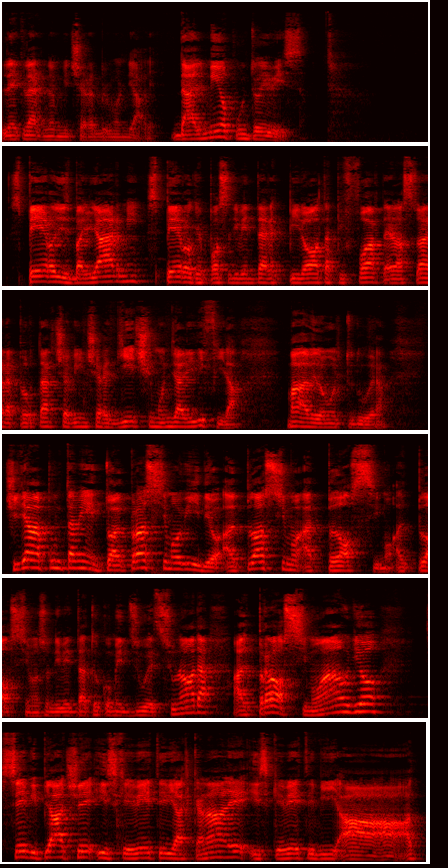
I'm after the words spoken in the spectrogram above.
Leclerc non vincerebbe il mondiale, dal mio punto di vista. Spero di sbagliarmi, spero che possa diventare il pilota più forte della storia e portarci a vincere 10 mondiali di fila, ma la vedo molto dura. Ci diamo appuntamento al prossimo video, al prossimo, al prossimo, al prossimo, sono diventato come Zu e Tsunoda, al prossimo audio. Se vi piace iscrivetevi al canale, iscrivetevi a, a,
